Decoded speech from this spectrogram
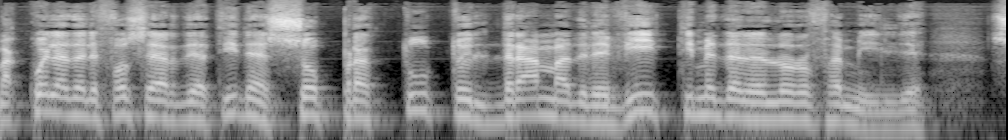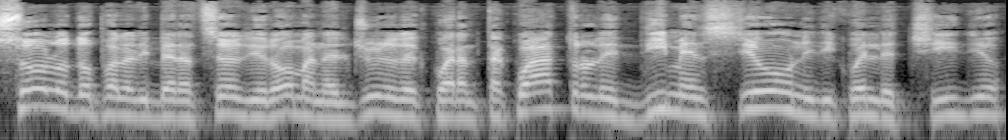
ma quella delle fosse ardeatine è soprattutto il dramma delle vittime e delle loro famiglie. Solo dopo la liberazione di Roma nel giugno del 44 le dimensioni di quell'eccidio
